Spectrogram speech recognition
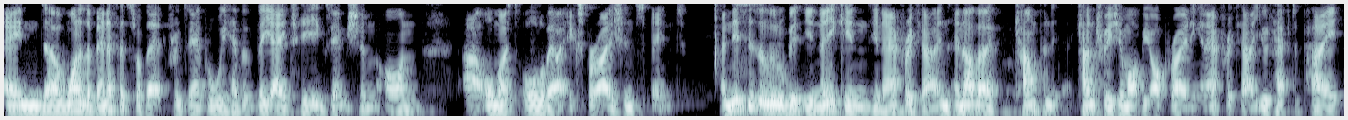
And uh, one of the benefits of that, for example, we have a VAT exemption on uh, almost all of our exploration spend. And this is a little bit unique in, in Africa. In, in other company, countries you might be operating in Africa, you'd have to pay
